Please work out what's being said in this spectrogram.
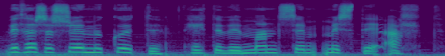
Við þessa sömu götu heitti við mann sem misti allt.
